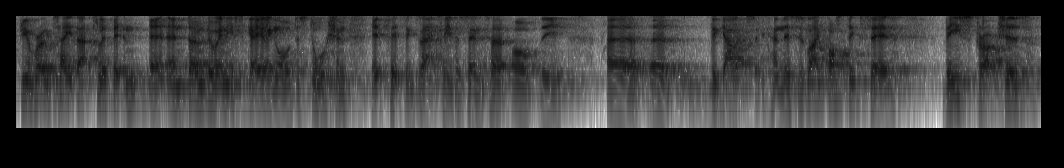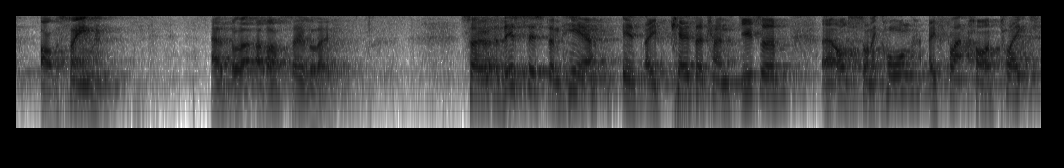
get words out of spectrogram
if you rotate that, flip it, and, and, don't do any scaling or distortion, it fits exactly the center of the, uh, uh, the galaxy. And this is like Bostick said, these structures are the same as below, above, so below. So this system here is a piezo transducer, uh, ultrasonic horn, a flat hard plate.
